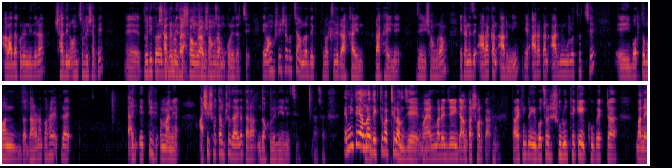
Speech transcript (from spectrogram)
আলাদা করে নিজেরা স্বাধীন অঞ্চল হিসাবে তৈরি করার জন্য সংগ্রাম সংগ্রাম করে যাচ্ছে। এর অংশ হিসাবে হচ্ছে আমরা দেখতে পাচ্ছি যে রাখাইন রাখাইনে যে সংগ্রাম এখানে যে আরাকান আর্মি এই আরাকান আর্মি মূলত হচ্ছে এই বর্তমান ধারণা করা হয় প্রায় এইটটি মানে আশি শতাংশ জায়গা তারা দখলে নিয়ে নিচ্ছে আচ্ছা। এমনিতেই আমরা দেখতে পাচ্ছিলাম যে মায়ানমারের যে জান্তা সরকার তারা কিন্তু এই বছর শুরু থেকেই খুব একটা মানে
